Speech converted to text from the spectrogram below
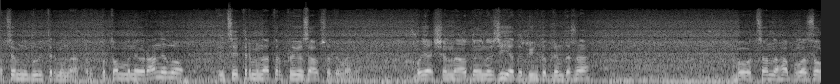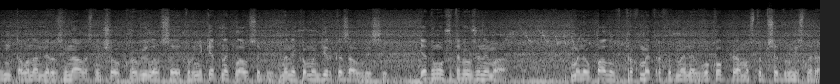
Оце мені дали термінатор. Потім мене ранило, і цей термінатор прив'язався до мене. Бо я ще на одній нозі я добіг до бліндажа, бо ця нога була зогнута, вона не розгиналась, нічого, кровила все, турнікет наклав собі. Мене командир казав лисий. Я думав, що тебе вже нема. У мене впало в трьох метрах від мене в окоп прямо 152 снаряд.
